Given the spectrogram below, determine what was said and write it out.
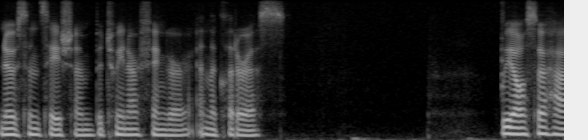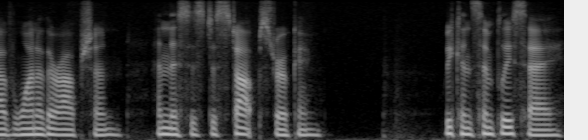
no sensation between our finger and the clitoris. We also have one other option, and this is to stop stroking. We can simply say,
